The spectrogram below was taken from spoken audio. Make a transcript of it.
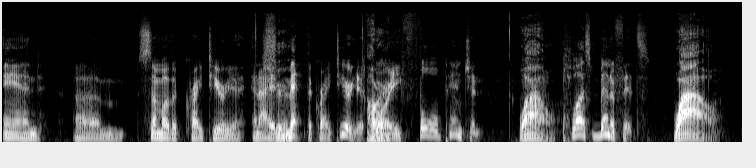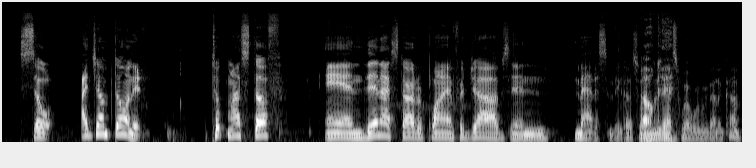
and um, some other criteria. And I had Sure. met the criteria All for right. a full pension Wow. plus benefits. Wow. So I jumped on it, took my stuff, and then I started applying for jobs in Madison because I Okay. that's where we were going to come.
